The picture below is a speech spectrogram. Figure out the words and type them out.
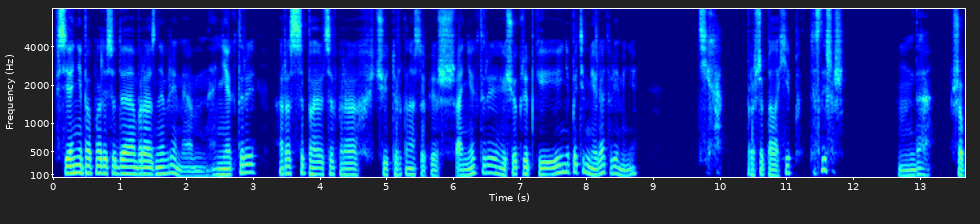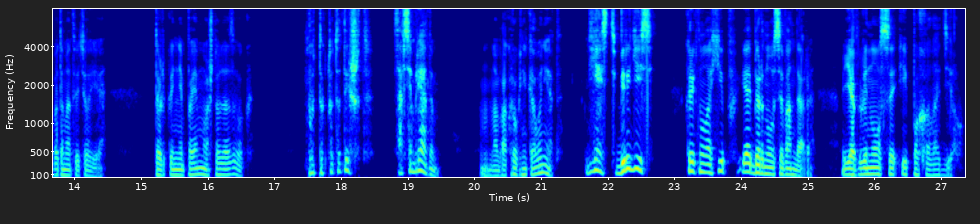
Все они попали сюда в разное время. Некоторые рассыпаются в прах, чуть только наступишь, а некоторые еще крепкие и не потемнели от времени». «Тихо!» — прошептала Хип. «Ты слышишь?» «Да», — шепотом ответил я. «Только не пойму, что за звук». «Будто кто-то дышит. Совсем рядом». «Но вокруг никого нет». «Есть! Берегись!» — крикнул Ахип и обернулся в Андара. Я оглянулся и похолодел.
